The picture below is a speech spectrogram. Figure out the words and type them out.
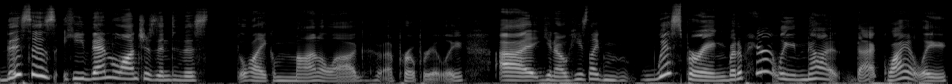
This is he then launches into this like monologue appropriately uh you know he's like whispering but apparently not that quietly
